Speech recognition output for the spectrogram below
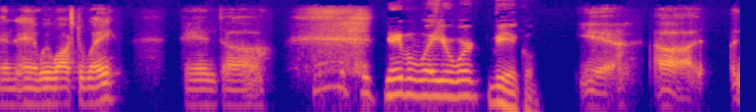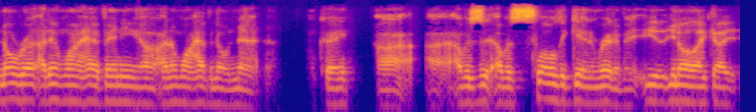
And and we walked away, and uh, gave away your work vehicle. Yeah. Uh, no, re- I didn't want to have any. Uh, I don't want to have no net. Okay. Uh, I, I, was I was slowly getting rid of it. You, you know, like I,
